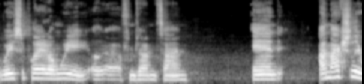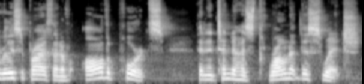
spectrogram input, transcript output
we used to play it on Wii uh, from time to time, and I'm actually really surprised that of all the ports that Nintendo has thrown at this Switch,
